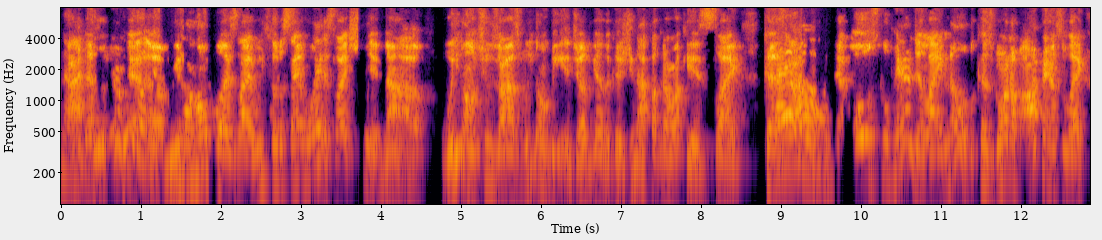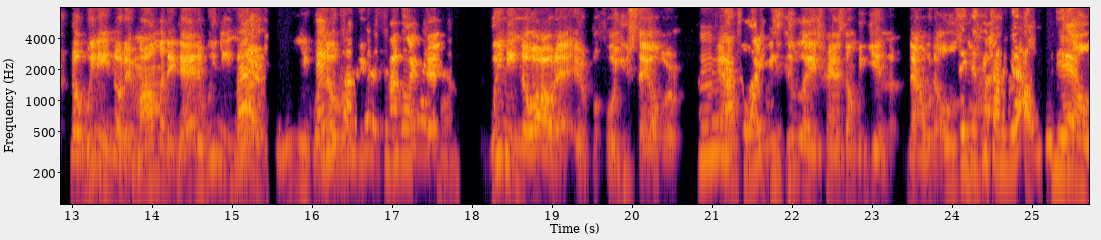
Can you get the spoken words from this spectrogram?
No, I definitely agree with that. Uh, me and my homeboys, like, we feel the same way. It's like, shit, nah, we gonna choose ours. We gonna be in jail together because you're not fucking on our kids. It's like, because that old school parenting, like, no, because growing up, our parents were like, no, we need to know their mama, their daddy. We need to know everything. We need to know you come their with us gonna like that. we need to know all that if, before you stay over. Mhm. And I feel like these new age parents don't be getting down with the old school. they school. just be trying to get out. Yeah.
